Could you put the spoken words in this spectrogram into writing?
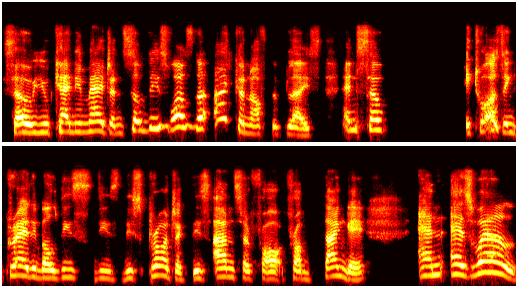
So you can imagine. So this was the icon of the place, and so it was incredible. This this this project, this answer for, from Tange, and as well,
